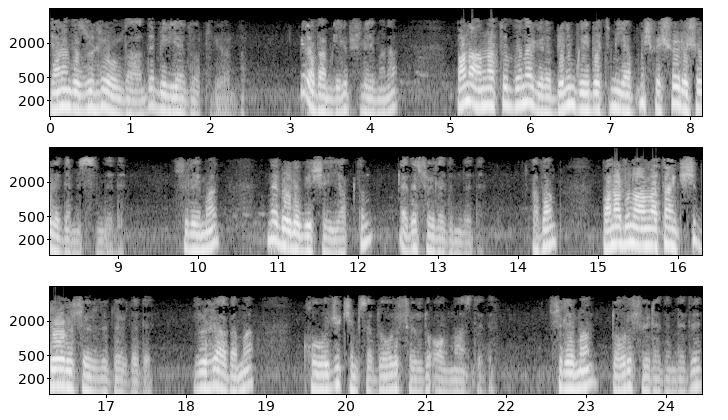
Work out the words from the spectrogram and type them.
yanında Zuhri olduğu halde bir yerde oturuyordu. Bir adam gelip Süleyman'a bana anlatıldığına göre benim gıybetimi yapmış ve şöyle şöyle demişsin dedi. Süleyman ne böyle bir şey yaptım ne de söyledim dedi. Adam bana bunu anlatan kişi doğru sözlüdür dedi. Zühre adama kovucu kimse doğru sözlü olmaz dedi. Süleyman doğru söyledin dedi.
